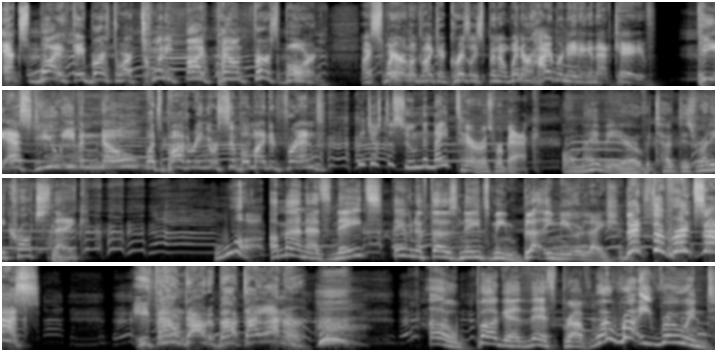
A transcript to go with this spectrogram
ex-wife gave birth to our 25-pound firstborn. I swear it looked like a grizzly spent a winter hibernating in that cave. P.S. Do you even know what's bothering your simple-minded friend? We just assumed the night terrors were back. Or maybe he overtugged his ruddy crotch snake. What? A man has needs, even if those needs mean bloody mutilation. It's the princess! He found out about Diana. Oh, bugger this, bruv. We're rutty ruined.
